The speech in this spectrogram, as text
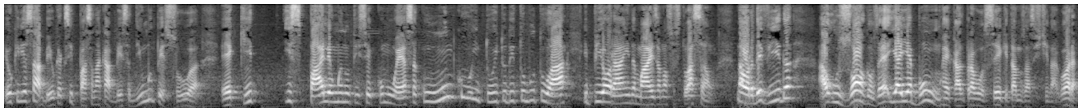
Eu queria saber o que é que se passa na cabeça de uma pessoa é, que espalha uma notícia como essa com o único intuito de tumultuar e piorar ainda mais a nossa situação. Na hora devida, os órgãos, é, e aí é bom um recado para você que está nos assistindo agora,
